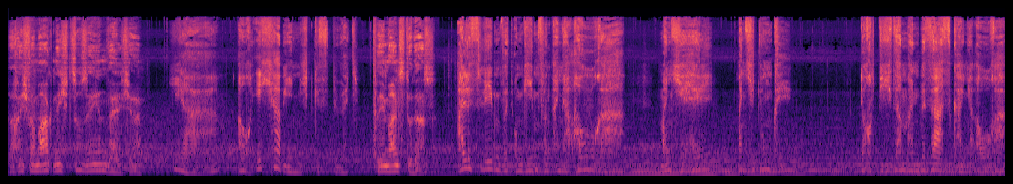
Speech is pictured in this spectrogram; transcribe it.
Doch ich vermag nicht zu sehen, welche. Ja, auch ich habe ihn nicht gespürt. Wie meinst du das? Alles Leben wird umgeben von einer Aura. Manche hell, manche dunkel. Doch dieser Mann besaß keine Aura.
